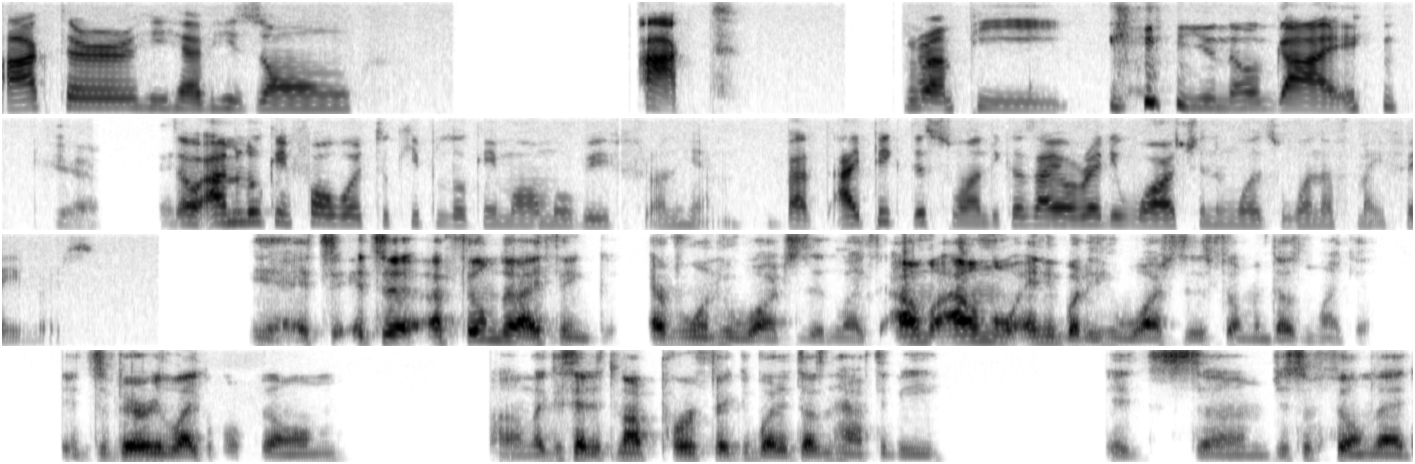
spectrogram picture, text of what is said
actor. He have his own act, grumpy, you know, guy. yeah So I'm looking forward to keep looking more movies from him. But I picked this one because I already watched and was one of my favorites. Yeah, it's it's a, a film that I think everyone who watches it likes. I don't I don't know anybody who watches this film and doesn't like it. It's a very likable film. Um, like I said, it's not perfect, but it doesn't have to be. It's um, just a film that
